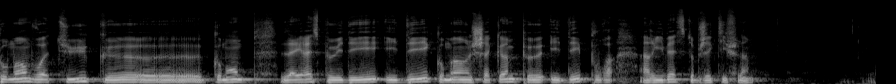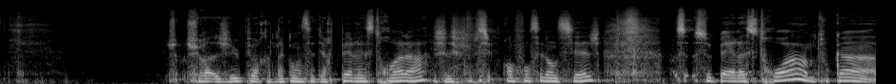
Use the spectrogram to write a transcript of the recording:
Comment vois-tu que euh, comment l'ARS peut aider, aider, comment chacun peut aider pour arriver à cet objectif-là? J'ai eu peur quand tu as commencé à dire PRS3 là, je me suis enfoncé dans le siège. Ce PRS3, en tout cas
